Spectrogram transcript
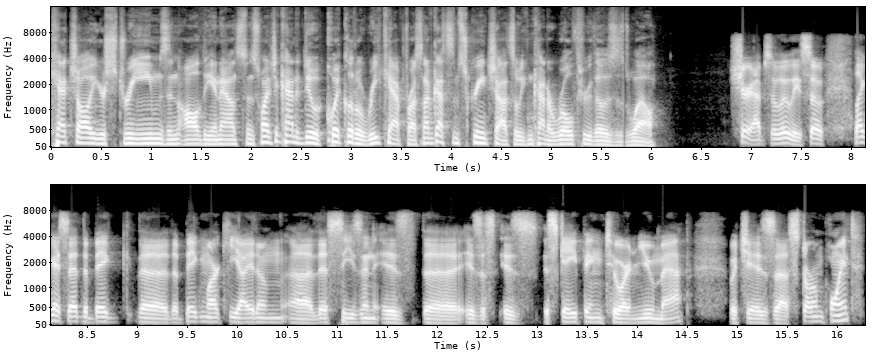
catch all your streams and all the announcements, why don't you kind of do a quick little recap for us? And I've got some screenshots so we can kind of roll through those as well. Sure, absolutely. So, like I said, the big the the big marquee item uh, this season is the is is escaping to our new map, which is uh, Storm Point,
